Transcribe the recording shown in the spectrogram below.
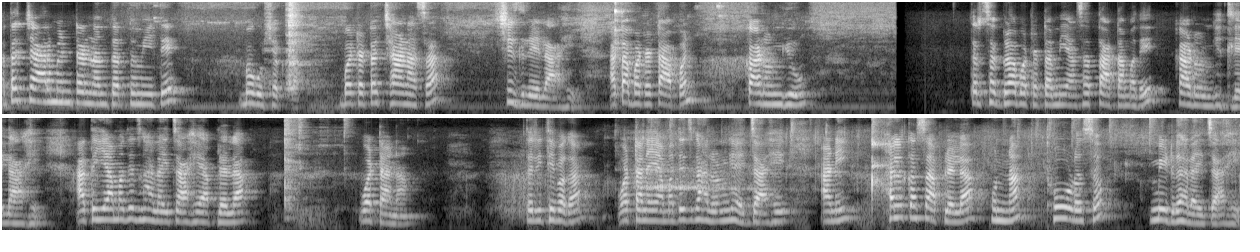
आता चार मिनटांनंतर तुम्ही इथे बघू शकता बटाटा छान असा शिजलेला आहे. आता बटाटा आपण काढून घेऊ. तर सगळा बटाटा मी असा ताटामध्ये काढून घेतलेला आहे. आता यामध्येच घालायचं आहे आपल्याला वटाणा. तर इथे बघा वाटाणा यामध्येच घालून घ्यायचं आहे आणि हलकंसं आपल्याला पुन्हा थोडंसं मीठ घालायचं आहे.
